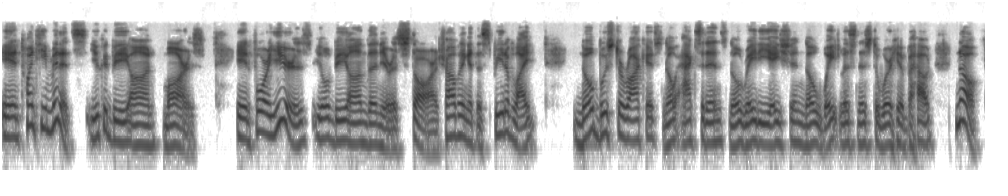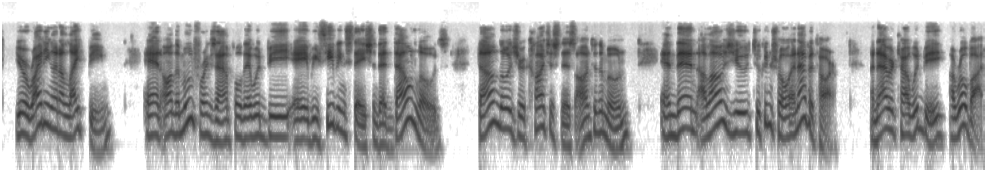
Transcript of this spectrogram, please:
In 20 minutes, you could be on Mars. In four years, you'll be on the nearest star, traveling at the speed of light. No booster rockets, no accidents, no radiation, no weightlessness to worry about. No, you're riding on a light beam. And on the moon, for example, there would be a receiving station that downloads downloads your consciousness onto the moon and then allows you to control an avatar. An avatar would be a robot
